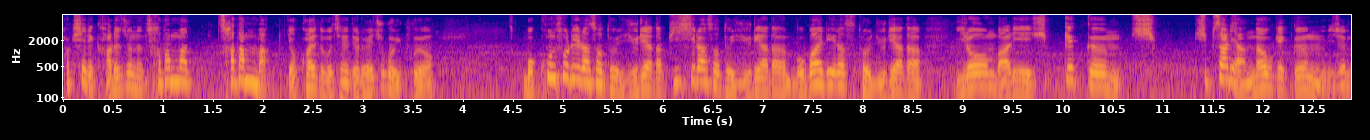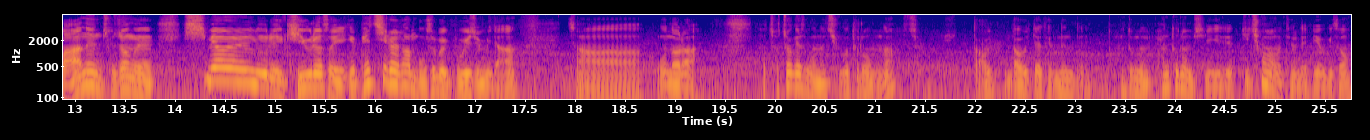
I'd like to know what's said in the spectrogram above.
확실히 가려주는 차단막 차단막 역할도 뭐 제대로 해주고 있고요 뭐 콘솔이라서 더 유리하다 PC라서 더 유리하다 모바일이라서 더 유리하다 이런 말이 쉽게끔 쉽, 쉽사리 안 나오게끔 이제 많은 조정을 심혈을 기울여서 이게 패치를 한 모습을 보여줍니다. 자 오너라. 자, 저쪽에서 오는 친구들은 없나? 자, 나올, 나올 때 됐는데. 한두, 놈, 한두 놈씩 이제 뛰쳐나올 텐데 여기서.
